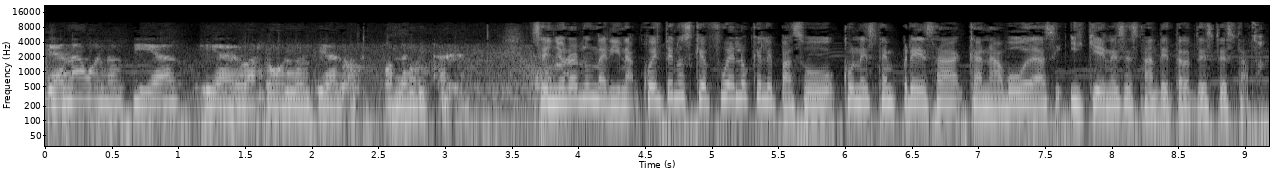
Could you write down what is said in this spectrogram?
Diana, buenos días y a Eduardo, buenos días por la invitación. Señora Luz Marina, cuéntenos qué fue lo que le pasó con esta empresa Canabodas y quiénes están detrás de esta estafa.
